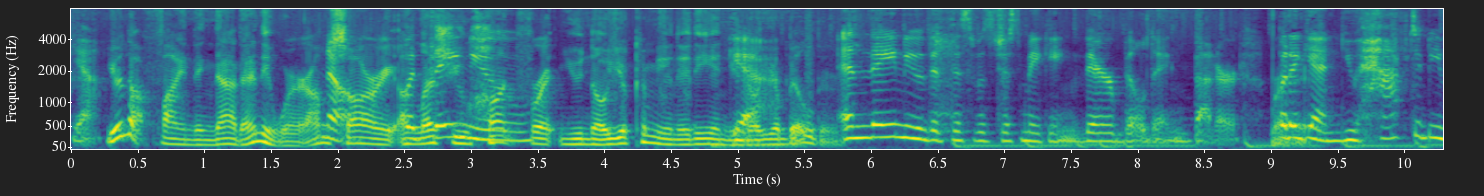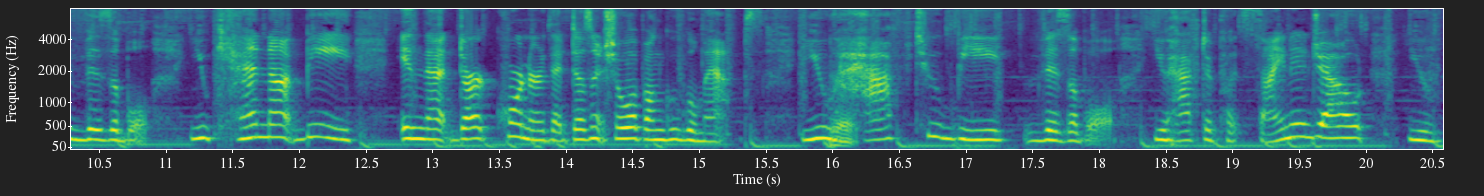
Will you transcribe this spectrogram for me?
Yeah. you're not finding that anywhere i'm No, sorry unless you knew- hunt for it you know your community and you know your builders And they knew that this was just making their building better. But again, you have to be visible. You cannot be in that dark corner that doesn't show up on Google Maps. You Yeah. have to be visible. You have to put signage out. You've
